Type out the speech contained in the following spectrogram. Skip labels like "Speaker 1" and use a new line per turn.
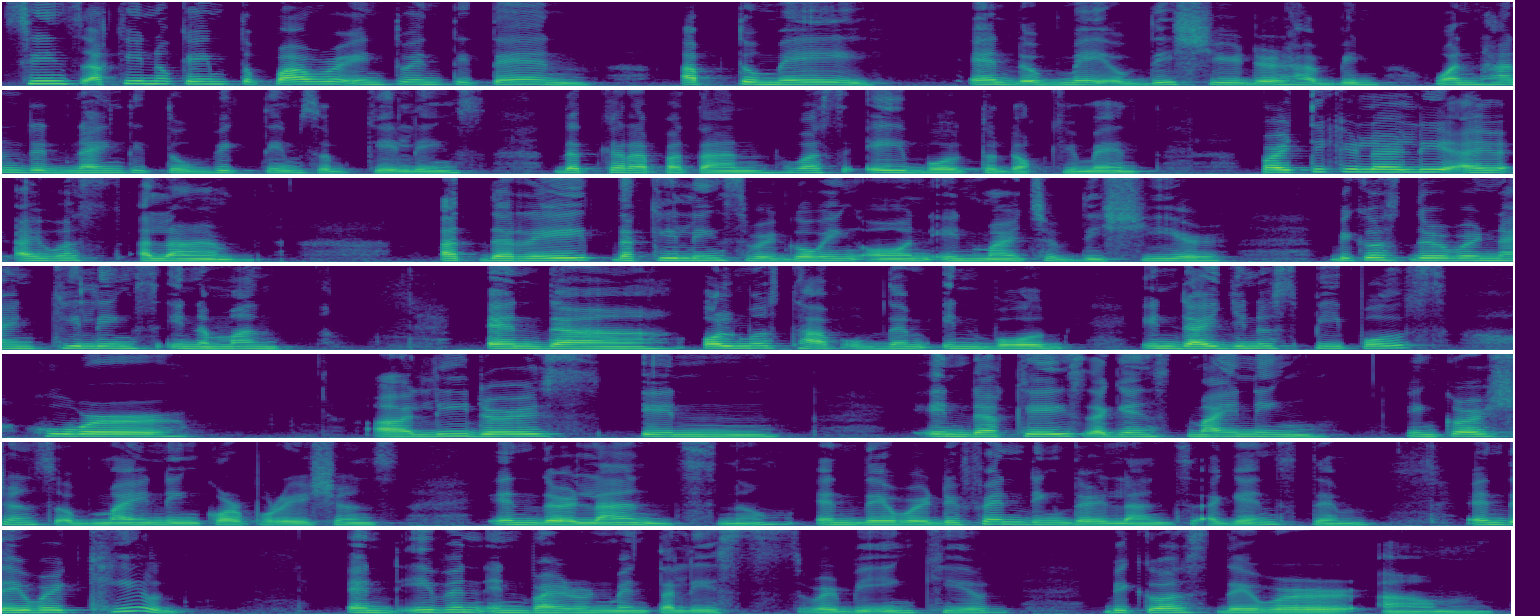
Since Aquino came to power in 2010, up to May, end of May of this year, there have been 192 victims of killings that Karapatan was able to document. Particularly, I, I was alarmed at the rate the killings were going on in March of this year because there were nine killings in a month and uh, almost half of them involved indigenous peoples who were uh, leaders in, in the case against mining, incursions of mining corporations in their lands, no? and they were defending their lands against them, and they were killed. And even environmentalists were being killed because they were um,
